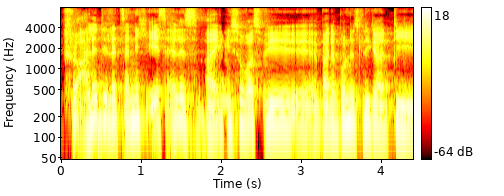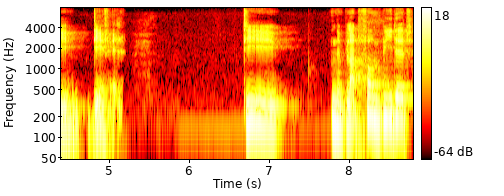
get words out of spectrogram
Für alle, die letztendlich ESL ist eigentlich sowas wie äh, bei der Bundesliga die DFL. Die eine Plattform bietet,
